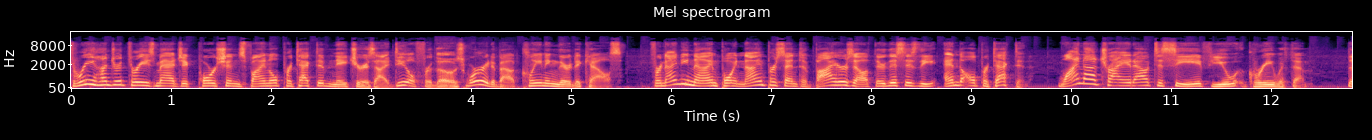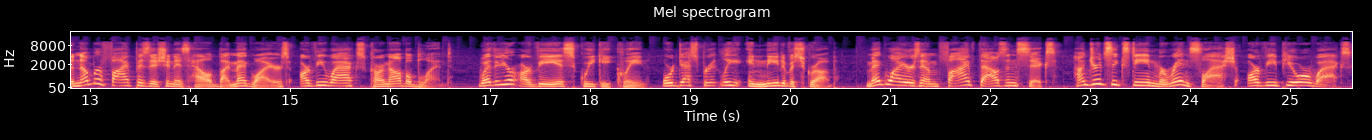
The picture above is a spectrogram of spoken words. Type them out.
303's Magic Portions final protective nature is ideal for those worried about cleaning their decals. For 99.9% of buyers out there, this is the end-all protectant. Why not try it out to see if you agree with them? The number 5 position is held by Meguiar's RV Wax Carnauba Blend. Whether your RV is squeaky clean or desperately in need of a scrub, Meguiar's M5616 Marine Slash RV Pure Wax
